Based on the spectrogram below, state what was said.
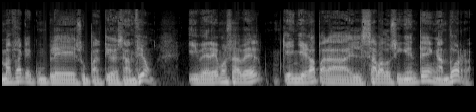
Maza que cumple su partido de sanción. Y veremos a ver quién llega para el sábado siguiente en Andorra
